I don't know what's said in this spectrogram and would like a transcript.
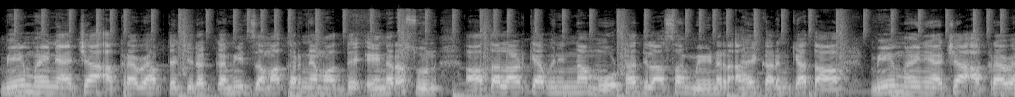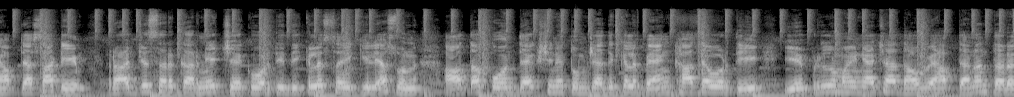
मे महिन्याच्या अकराव्या हप्त्याची रक्कम ही जमा करण्यामध्ये येणार असून आता लाडक्या बहिणींना मोठा दिलासा मिळणार आहे कारण की आता मे महिन्याच्या अकराव्या हप्त्यासाठी राज्य सरकारने चेकवरती देखील सही केली असून आता कोणत्या क्षणी तुमच्या देखील बँक खात्यावरती एप्रिल महिन्याच्या दहाव्या हप्त्यानंतर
